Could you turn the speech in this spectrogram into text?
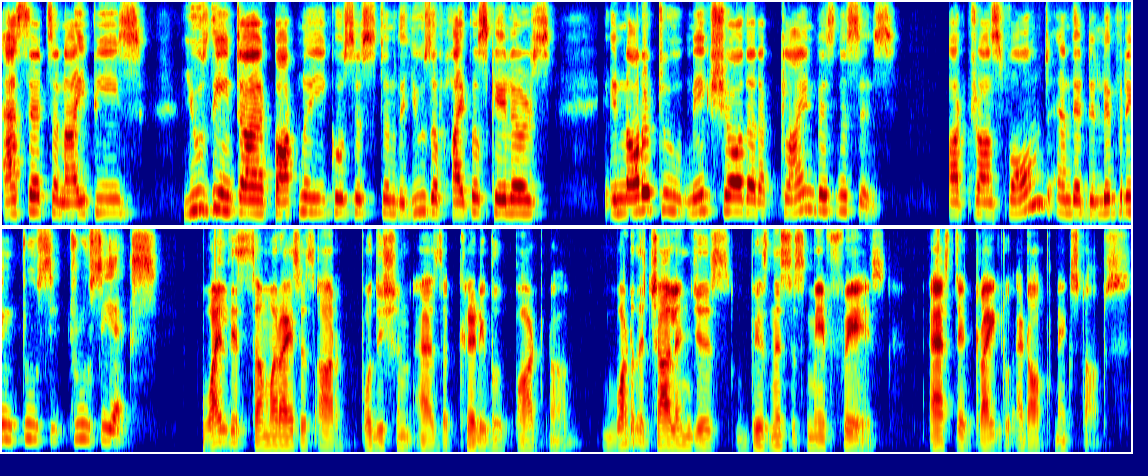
assets and IPs, use the entire partner ecosystem, the use of hyperscalers in order to make sure that our client businesses are transformed and they're delivering true, true CX. While this summarizes our position as a credible partner, what are the challenges businesses may face as they try to adopt next Nextops?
